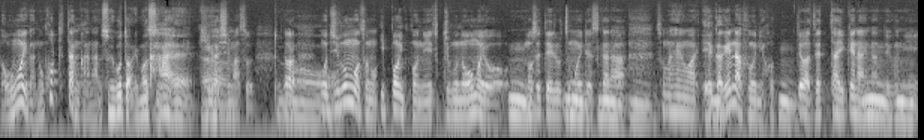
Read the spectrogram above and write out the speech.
思いが残ってたんかな、そういうことありますよね、はい、気がします。だからもう自分もその一本一本に自分の思いを乗せているつもりですから、その辺はええ加減なふうに掘っては絶対いけないなというふうに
